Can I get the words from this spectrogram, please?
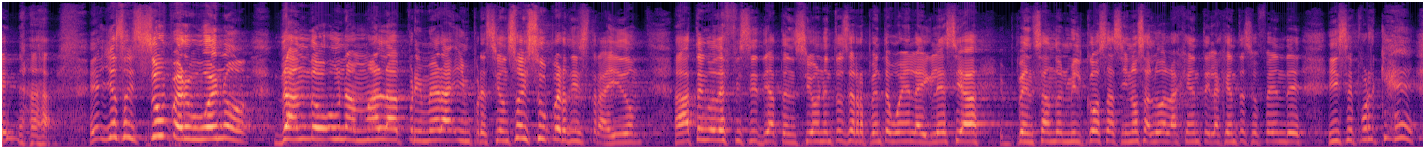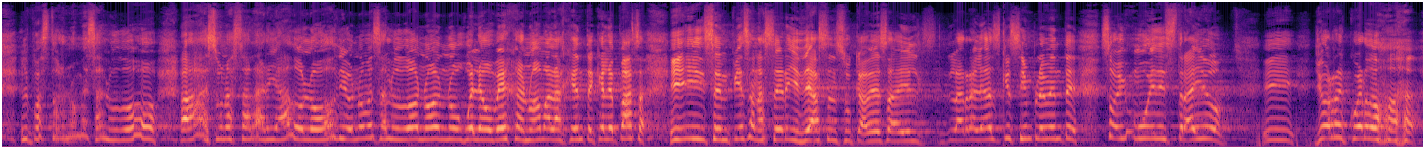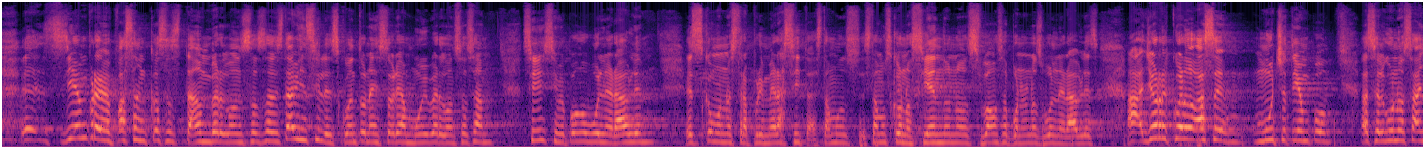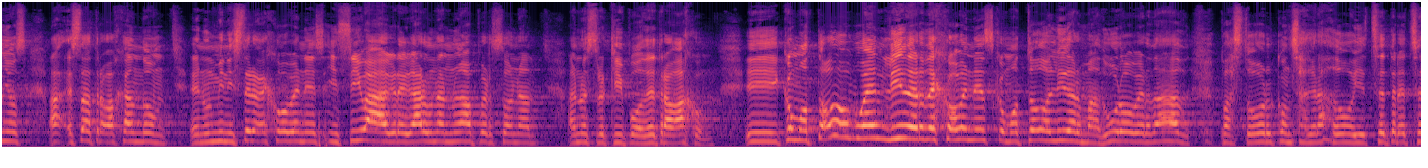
yo soy súper bueno dando una mala primera impresión. Soy súper distraído ah, tengo déficit de atención, entonces de repente voy en la iglesia pensando en mil cosas y no saludo a la gente y la gente se ofende y dice, ¿por qué? El pastor no me saludó, ah, es un asalariado, lo odio, no me saludó, no, no huele oveja, no ama a la gente, ¿qué le pasa? Y, se empiezan a hacer ideas en su cabeza y la realidad es que simplemente soy muy distraído. Y yo recuerdo, eh, siempre me pasan cosas tan vergonzosas, está bien si les cuento una historia muy vergonzosa, sí, si me pongo vulnerable, es como nuestra primera cita, estamos, estamos conociéndonos, vamos a ponernos vulnerables. Ah, yo recuerdo hace mucho tiempo, hace algunos años, ah, estaba trabajando en un ministerio de jóvenes y se iba a agregar una nueva persona a nuestro equipo de trabajo. Y como todo buen líder de jóvenes, como todo líder maduro, ¿verdad? Pastor consagrado, y etcétera, etcétera,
